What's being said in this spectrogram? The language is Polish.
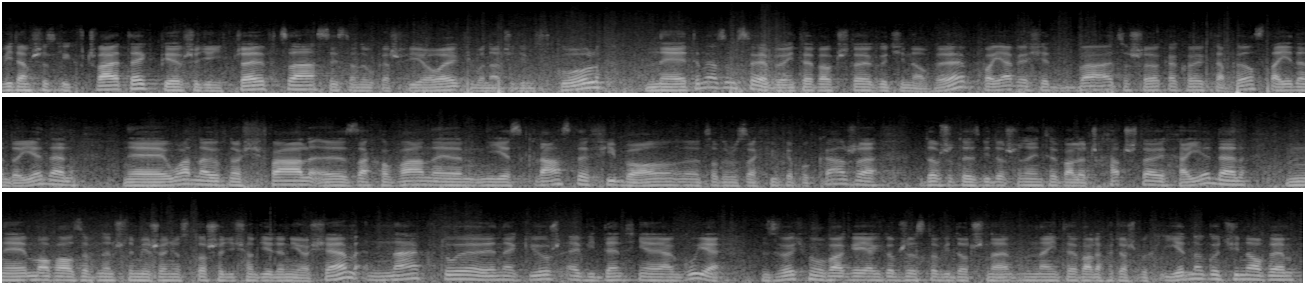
Witam wszystkich w czwartek, pierwszy dzień czerwca, z tej strony Łukasz Fiołek, Fibonacci Team School. E, Tym razem srebro, interwał 4-godzinowy. Pojawia się bardzo szeroka korekta prosta, 1 do 1. E, Ładna równość fal, e, zachowany jest klaster FIBO, co też za chwilkę pokażę. Dobrze to jest widoczne na interwale H4, H1. E, Mowa o zewnętrznym mierzeniu 161,8, na który rynek już ewidentnie reaguje. Zwróćmy uwagę, jak dobrze jest to widoczne na interwale chociażby jednogodzinowym.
